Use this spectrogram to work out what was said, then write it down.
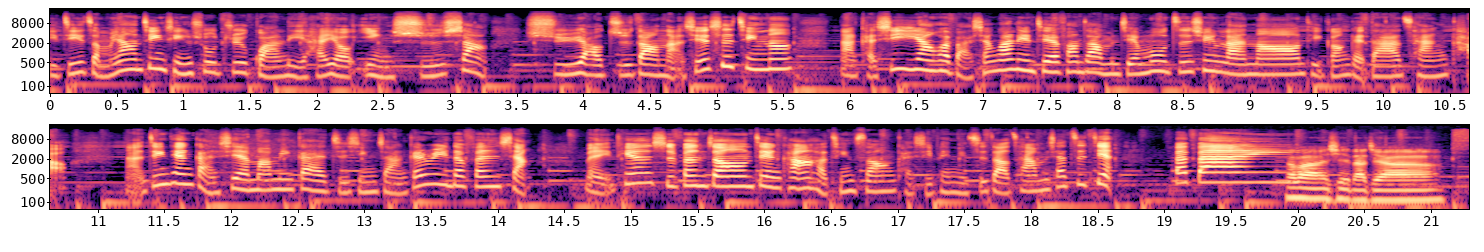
以及怎么样进行数据管理，还有饮食上需要知道哪些事情呢？那凯西一样会把相关链接放在我们节目资讯栏哦，提供给大家参考。那今天感谢妈咪盖执行长 Gary 的分享，每天十分钟，健康好轻松。凯西陪你吃早餐，我们下次见，拜拜，拜拜，谢谢大家。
